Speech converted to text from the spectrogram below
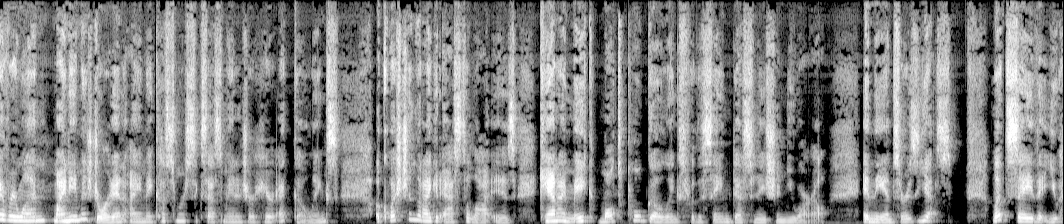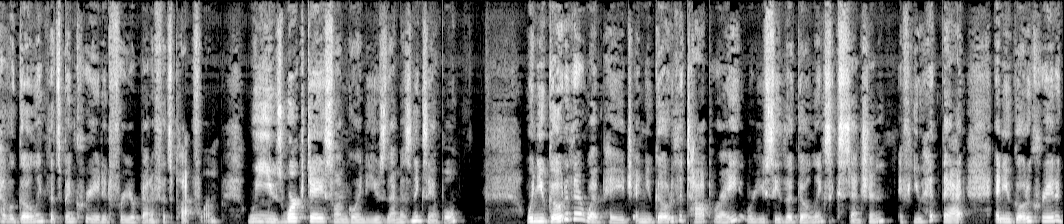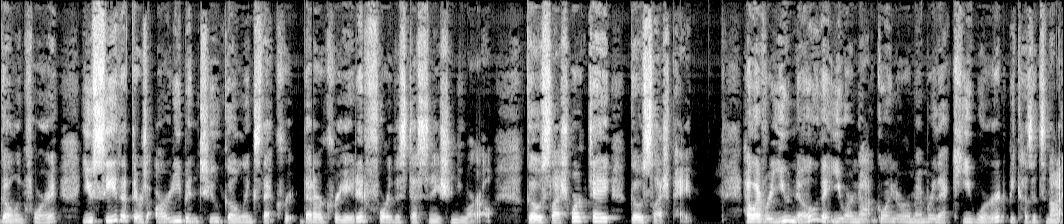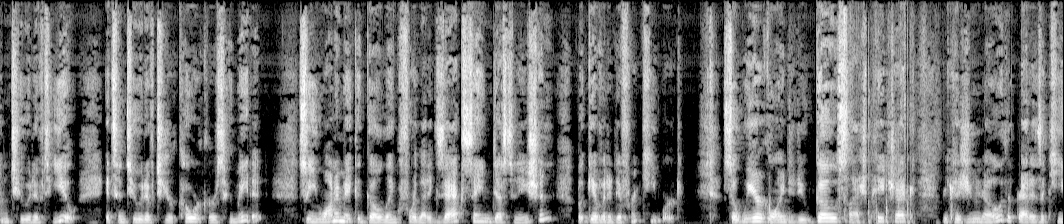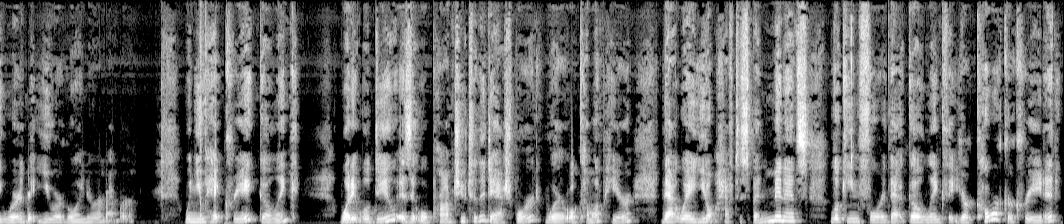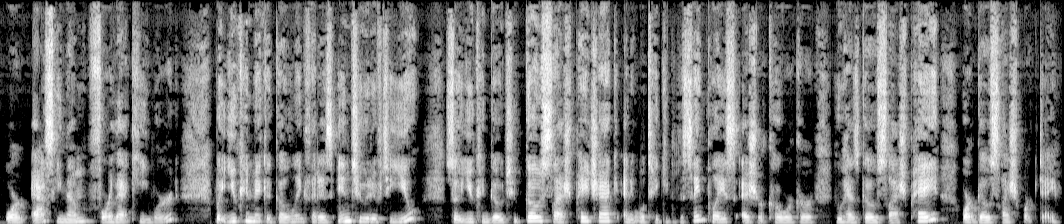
Everyone, my name is Jordan. I am a customer success manager here at GoLinks. A question that I get asked a lot is Can I make multiple GoLinks for the same destination URL? And the answer is yes. Let's say that you have a GoLink that's been created for your benefits platform. We use Workday, so I'm going to use them as an example. When you go to their webpage and you go to the top right where you see the GoLinks extension, if you hit that and you go to create a GoLink for it, you see that there's already been two GoLinks that that are created for this destination URL: go slash workday, go slash pay. However, you know that you are not going to remember that keyword because it's not intuitive to you. It's intuitive to your coworkers who made it. So you want to make a Go link for that exact same destination, but give it a different keyword. So we are going to do go slash paycheck because you know that that is a keyword that you are going to remember. When you hit create go link, what it will do is it will prompt you to the dashboard where it will come up here. That way you don't have to spend minutes looking for that Go link that your coworker created or asking them for that keyword, but you can make a Go link that is intuitive to you. So you can go to go slash paycheck and it will take you to the same place as your coworker who has go slash pay or go slash workday.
